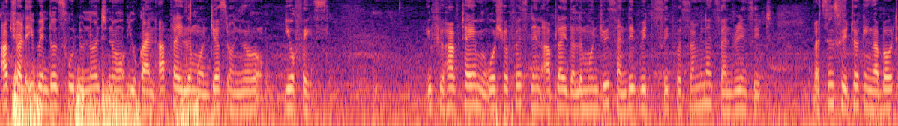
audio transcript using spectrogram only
Actually even those who do not know you can apply lemon just on your your face. If you have time you wash your face then apply the lemon juice and leave it sit for some minutes and rinse it. But since we're talking about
